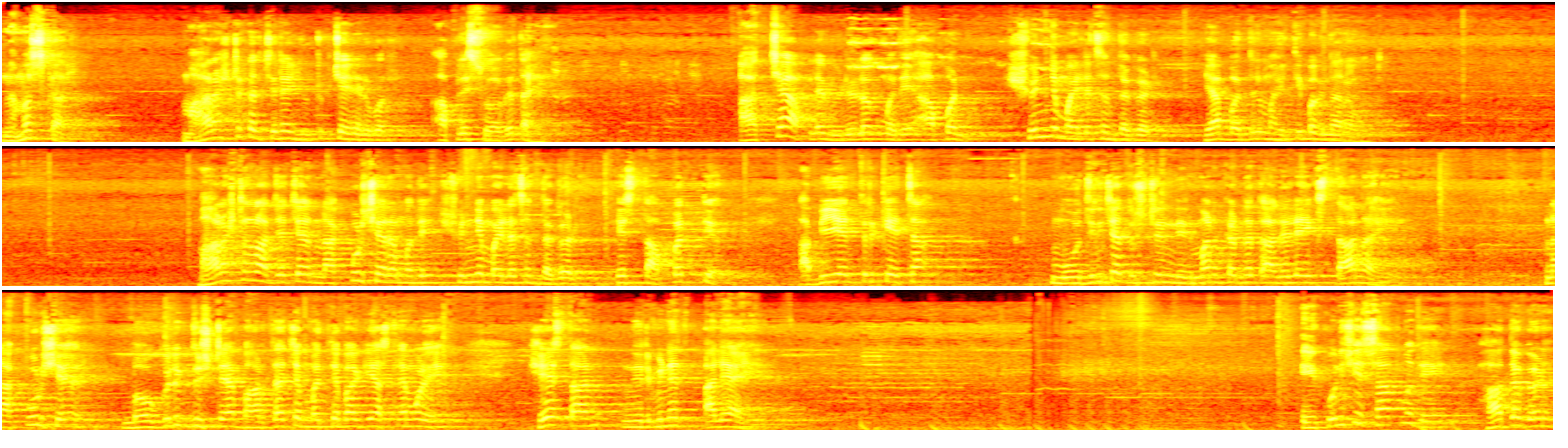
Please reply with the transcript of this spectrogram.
नमस्कार. महाराष्ट्र कल्चर या यूट्यूब चॅनलवर आपले स्वागत आहे. आजच्या आपल्या व्हिडिओलॉगमध्ये आपण शून्य मैलाचा दगड याबद्दल माहिती बघणार आहोत. महाराष्ट्र राज्याच्या नागपूर शहरामध्ये शून्य मैलाचा दगड हे स्थापत्य अभियांत्रिकेचा मोजणीच्या दृष्टीने निर्माण करण्यात आलेले एक स्थान आहे. नागपूर शहर भौगोलिकदृष्ट्या भारताच्या मध्यभागी असल्यामुळे हे स्थान निर्मिण्यात आले आहे. एकोणीसशे सातमध्ये हा दगड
